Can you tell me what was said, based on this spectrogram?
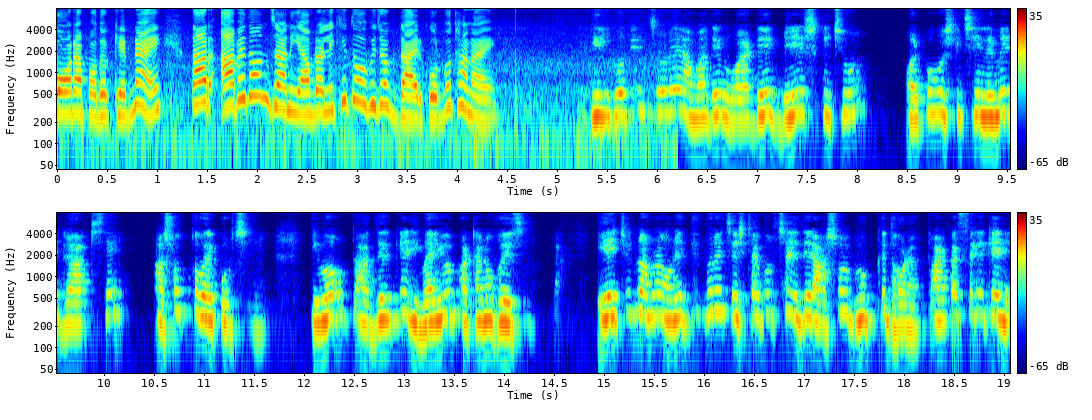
কড়া পদক্ষেপ নেয়, তার আবেদন জানিয়ে আমরা লিখিত অভিযোগ দায়ের করব থানায়। দীর্ঘদিন ধরে আমাদের ওয়ার্ডে বেশ কিছু অল্প বয়সী ছেলে মেয়ে ড্রাগসে আসক্ত হয়ে পড়ছে এবং তাদেরকে রিভাইভও পাঠানো হয়েছে। এই জন্য আমরা অনেকদিন ধরে চেষ্টা করছি এদের আসল গ্রুপকে ধরা কার কাছ থেকে কেনে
